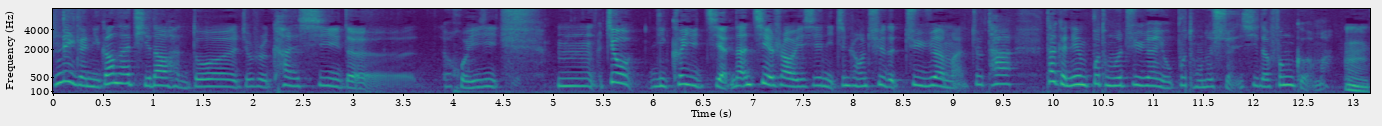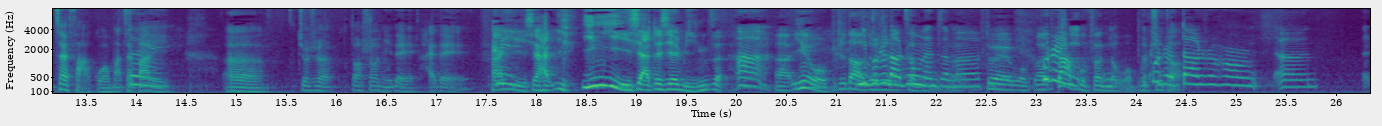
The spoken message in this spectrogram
那个你刚才提到很多就是看戏的回忆，嗯，就你可以简单介绍一些你经常去的剧院嘛？就它它肯定不同的剧院有不同的选戏的风格嘛。嗯，在法国嘛，在巴黎，呃，就是到时候你得还得翻译一下、音音译一下这些名字，嗯，呃，因为我不知道你不知道中文怎么呃对我或者呃大部分的我不知道或者，到时候呃，呃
